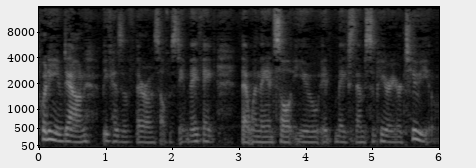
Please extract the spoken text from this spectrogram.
putting you down because of their own self esteem. They think that when they insult you, it makes them superior to you.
